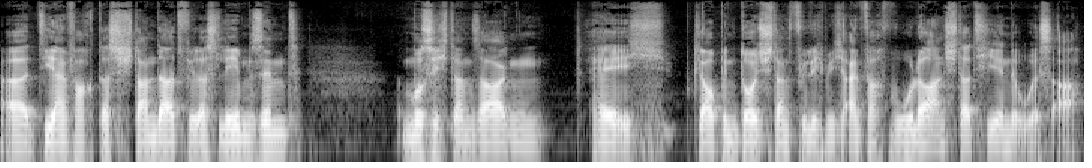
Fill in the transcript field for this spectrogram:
äh, die einfach das Standard für das Leben sind, muss ich dann sagen, hey, ich glaube, in Deutschland fühle ich mich einfach wohler anstatt hier in den USA.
